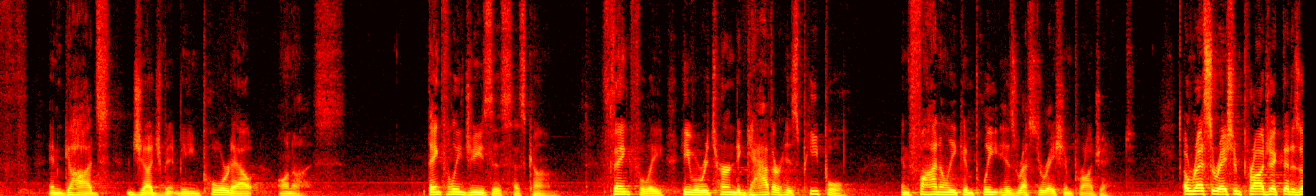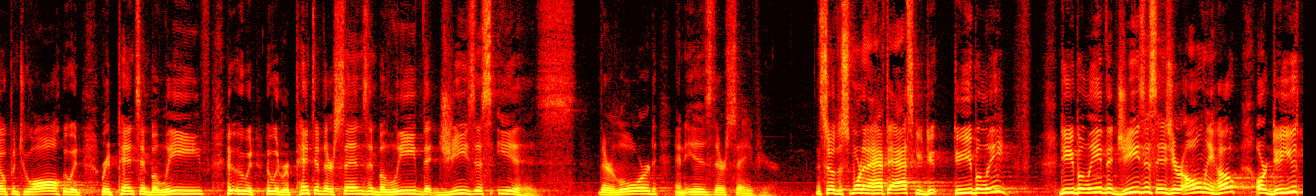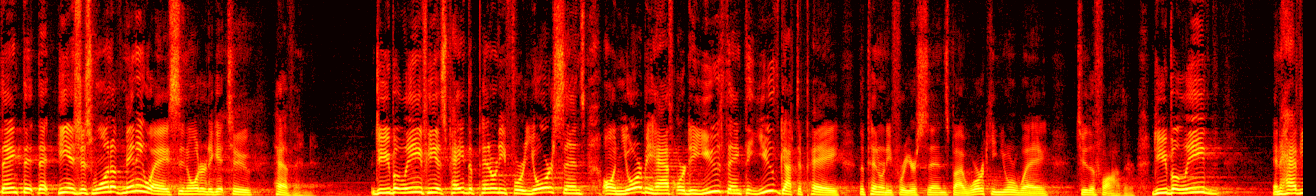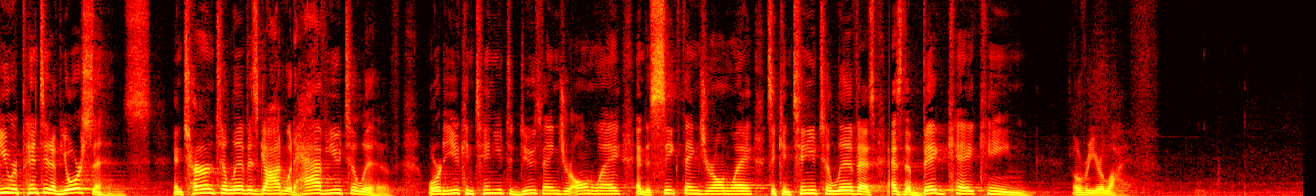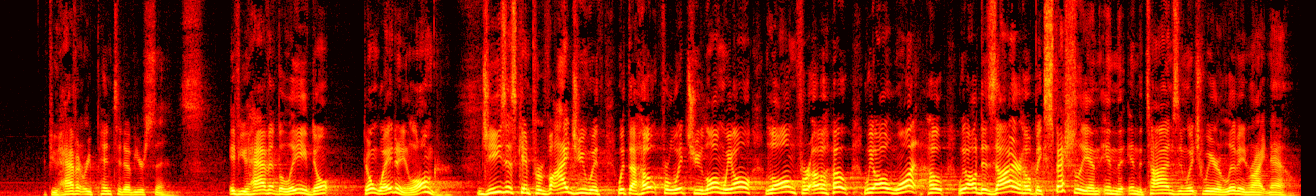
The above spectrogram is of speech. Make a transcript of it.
and God's judgment being poured out on us. Thankfully, Jesus has come. Thankfully, he will return to gather his people and finally complete his restoration project a restoration project that is open to all who would repent and believe, who, who, would, who would repent of their sins and believe that Jesus is their Lord and is their Savior. And so this morning I have to ask you do, do you believe? Do you believe that Jesus is your only hope? Or do you think that, that He is just one of many ways in order to get to heaven? Do you believe he has paid the penalty for your sins on your behalf, or do you think that you've got to pay the penalty for your sins by working your way to the Father? Do you believe and have you repented of your sins and turned to live as God would have you to live? Or do you continue to do things your own way and to seek things your own way, to continue to live as, as the big K king over your life? If you haven't repented of your sins, if you haven't believed, don't, don't wait any longer. Jesus can provide you with, with the hope for which you long. We all long for a hope. We all want hope. We all desire hope, especially in, in, the, in the times in which we are living right now.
